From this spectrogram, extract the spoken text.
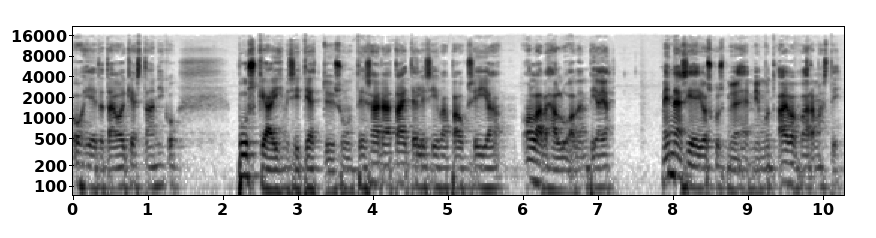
ohjeita tai oikeastaan niin kuin puskea ihmisiä tiettyyn suuntaan. Saadaan taiteellisia vapauksia ja ollaan vähän luovempia. Ja mennään siihen joskus myöhemmin, mutta aivan varmasti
